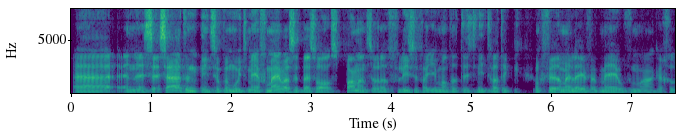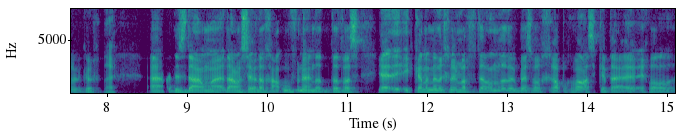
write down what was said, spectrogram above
uh, en zij had er niet zoveel moeite mee. En voor mij was het best wel spannend, zo dat verliezen van iemand. Dat is niet wat ik nog veel in mijn leven heb mee hoeven maken, gelukkig. Nee. Uh, dus daarom, uh, daarom zijn we dat gaan oefenen. En dat, dat was, ja, ik kan het met een glimlach vertellen, omdat het ook best wel grappig was. Ik heb daar echt wel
